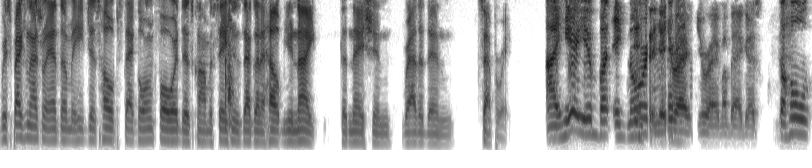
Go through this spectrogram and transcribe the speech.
respects the national anthem, and he just hopes that going forward, there's conversations that are going to help unite the nation rather than separate. I hear you, but ignoring yeah, you're right. You're right. My bad, guys. the whole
